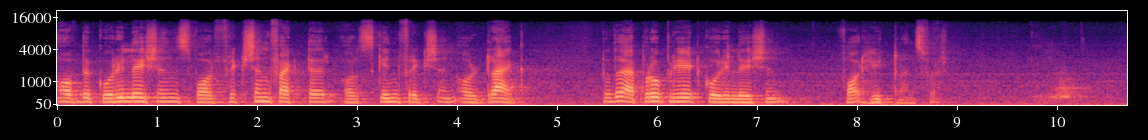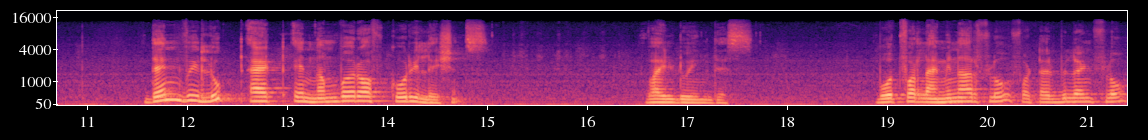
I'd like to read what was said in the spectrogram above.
of the correlations for friction factor or skin friction or drag to the appropriate correlation for heat transfer. Then we looked at a number of correlations while doing this, both for laminar flow, for turbulent flow,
